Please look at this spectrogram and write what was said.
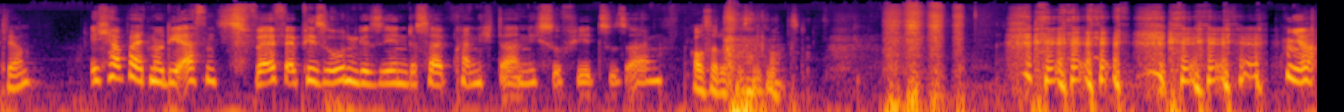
klären? Ich habe halt nur die ersten zwölf Episoden gesehen, deshalb kann ich da nicht so viel zu sagen. Außer, dass du es nicht machst. ja.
